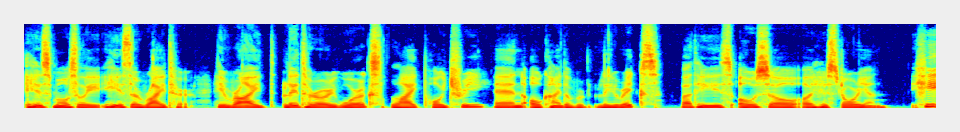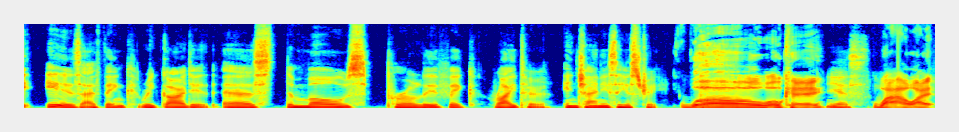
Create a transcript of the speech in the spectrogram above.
he's mostly he's a writer. He writes literary works like poetry and all kind of lyrics, but he's also a historian. He is, I think, regarded as the most prolific writer in Chinese history. Whoa. Okay. Yes. Wow. I,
